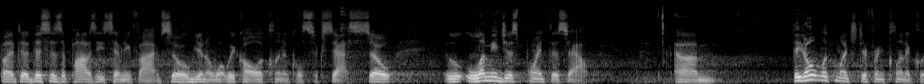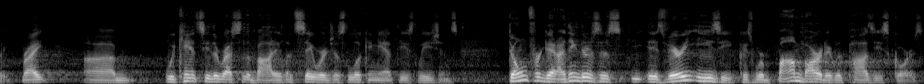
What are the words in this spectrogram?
but uh, this is a PASI 75, so, you know, what we call a clinical success. So let me just point this out. Um, they don't look much different clinically, right? Um, we can't see the rest of the body. Let's say we're just looking at these lesions. Don't forget, I think there's this, it's very easy because we're bombarded with PASI scores.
